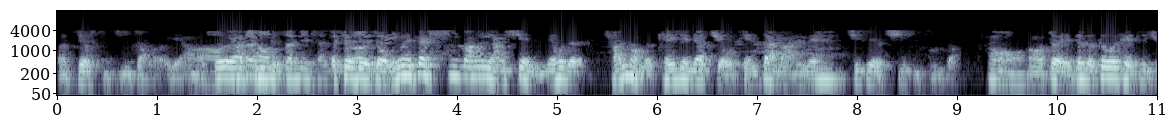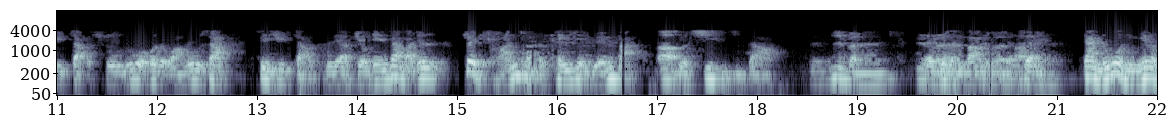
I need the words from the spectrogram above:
呃只有十几种而已啊。所以要清楚。整理成呃，对对对，因为在西方阴阳线里面，或者传统的 K 线叫九田战法里面嗯，其实有七十几种。哦哦，对，这个各位可以自己去找书，如果或者网络上自己去找资料。九田战法就是最传统的 K 线原版，啊，有七十几招，是日本人日本人发明的。对，但如果你没有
